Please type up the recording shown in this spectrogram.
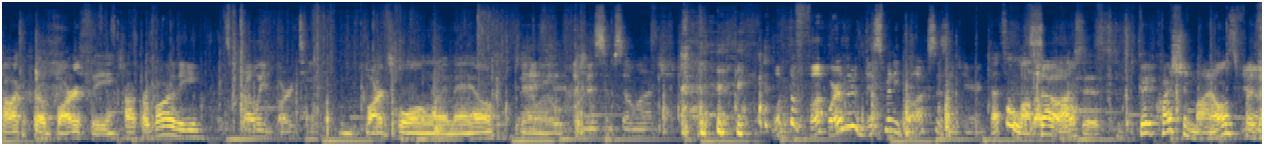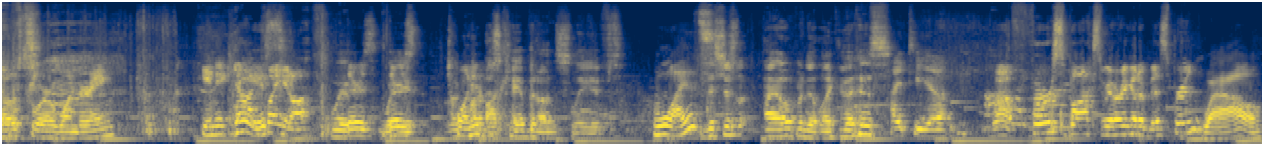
Chakra Barthy. Chakra Bardi. It's probably Barty. Bartolomeo. I miss him so much. what the fuck? Why are there this many boxes in here? That's a lot of boxes. Good question, Miles, for Yeah. those who are wondering. In a Yeah, I'm case. playing it off. Wait, There's- wait, there's the 20 card just bucks. came in unsleeved. What? This just I opened it like this. Hi, Tia. Wow, first box we already got a misprint. Wow.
